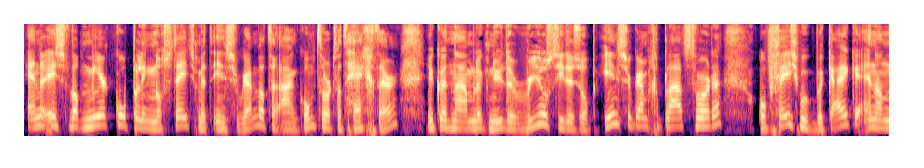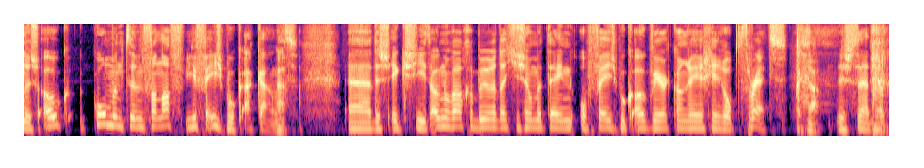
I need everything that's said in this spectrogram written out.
En er is wat meer koppeling nog steeds met Instagram dat er aankomt. Het wordt wat hechter. Je kunt namelijk nu de Reels die dus op Instagram geplaatst worden... op Facebook bekijken en dan dus ook commenten vanaf je Facebook-account. Ja. Uh, dus ik zie het ook nog wel gebeuren dat je zo meteen op Facebook ook weer kan reageren op threads. Ja. Dus uh, dat,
